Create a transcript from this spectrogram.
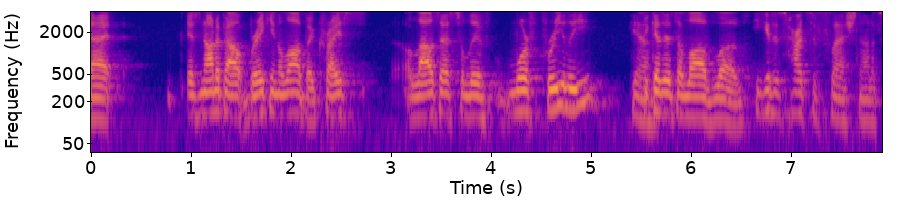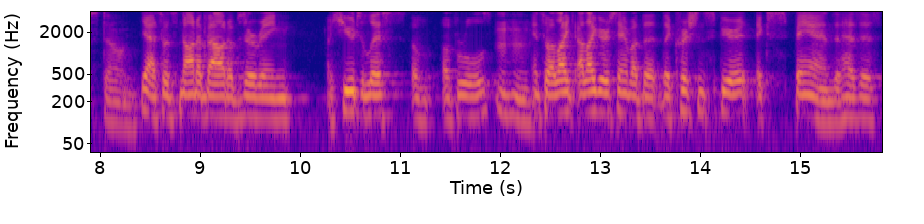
that it's not about breaking the law, but Christ allows us to live more freely Yeah. because it's a law of love. He gives us hearts of flesh, not of stone. Yeah, so it's not about observing a huge list of, of rules. Mm-hmm. And so I like I like what you're saying about the, the Christian spirit expands. It has this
